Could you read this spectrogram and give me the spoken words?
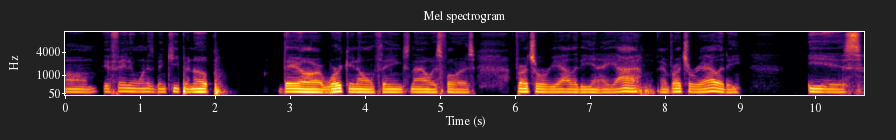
um, if anyone has been keeping up, they are working on things now as far as virtual reality and AI. And virtual reality is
